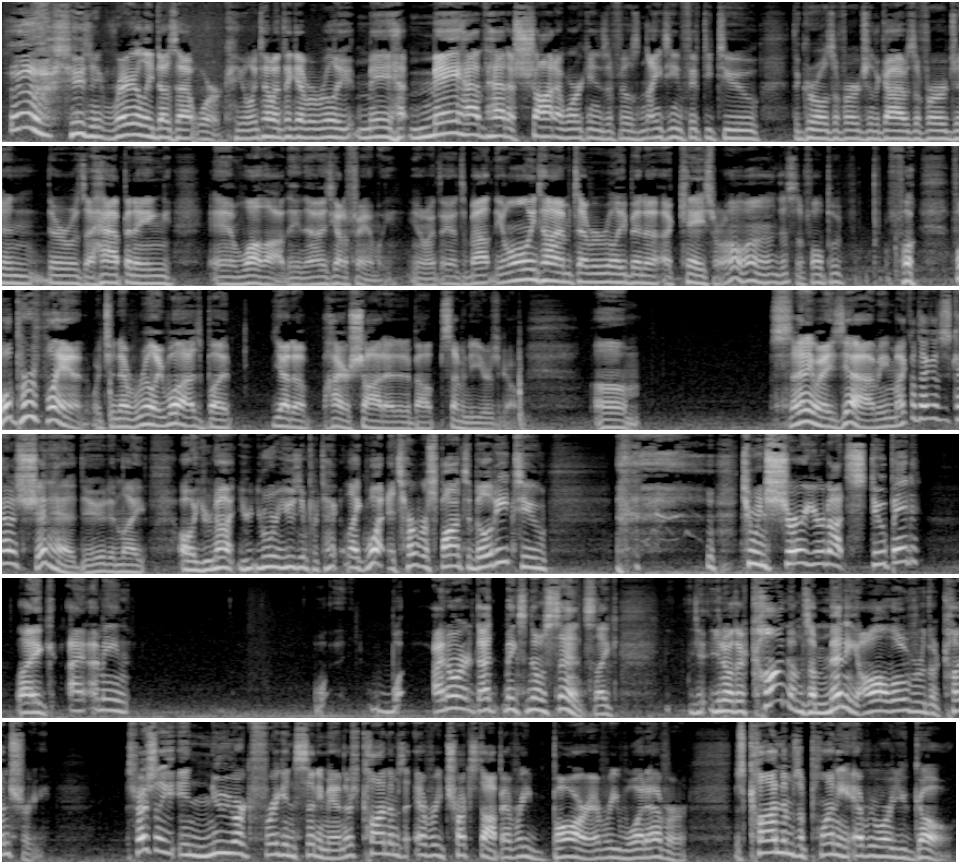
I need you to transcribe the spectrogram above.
excuse me, rarely does that work. The only time I think I ever really may ha- may have had a shot at working is if it was 1952. The girl was a virgin, the guy was a virgin. There was a happening, and voila, now he's got a family. You know, I think that's about the only time it's ever really been a, a case where oh, well, this is a foolproof, full, foolproof plan, which it never really was, but you had a higher shot at it about 70 years ago. Um, so, anyways, yeah, I mean, Michael Douglas is kind of shithead, dude, and like, oh, you're not, you're, you weren't using protect, like, what? It's her responsibility to, to ensure you're not stupid. Like, I, I mean, I don't. That makes no sense. Like, you, you know, there are condoms of many all over the country, especially in New York friggin' city, man. There's condoms at every truck stop, every bar, every whatever. There's condoms aplenty everywhere you go.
